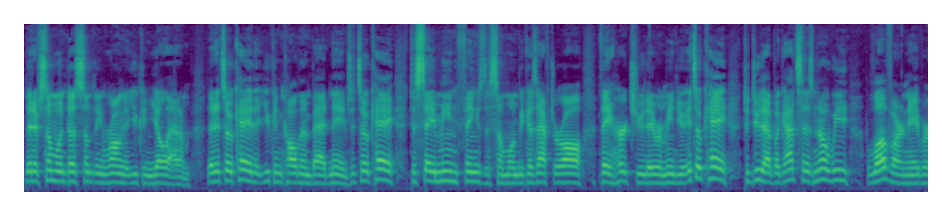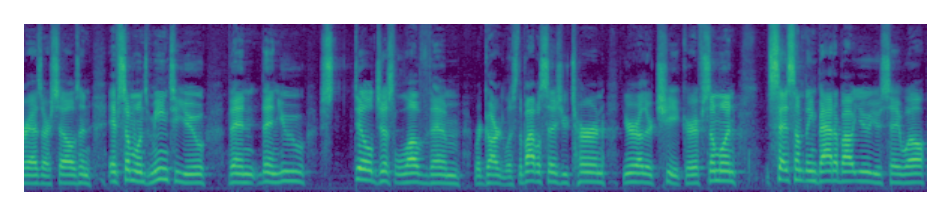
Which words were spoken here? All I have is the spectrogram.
that if someone does something wrong that you can yell at them, that it's okay that you can call them bad names. It's okay to say mean things to someone because after all, they hurt you, they were mean to you. It's okay to do that, but God says, "No, we love our neighbor as ourselves, and if someone's mean to you, then, then you still just love them regardless. The Bible says you turn your other cheek. Or if someone says something bad about you, you say, Well,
